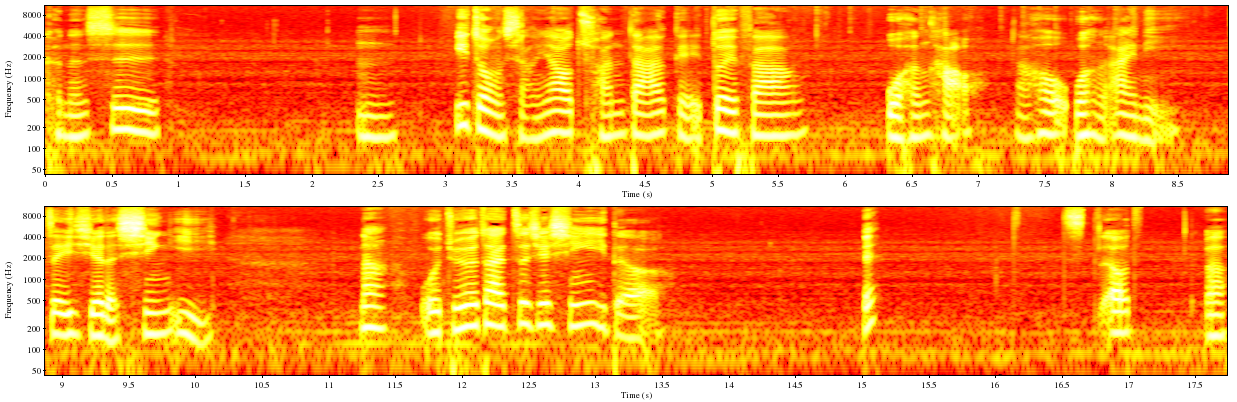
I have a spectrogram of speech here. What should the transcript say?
可能是嗯一种想要传达给对方我很好，然后我很爱你这一些的心意。那我觉得在这些心意的，诶，呃呃，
